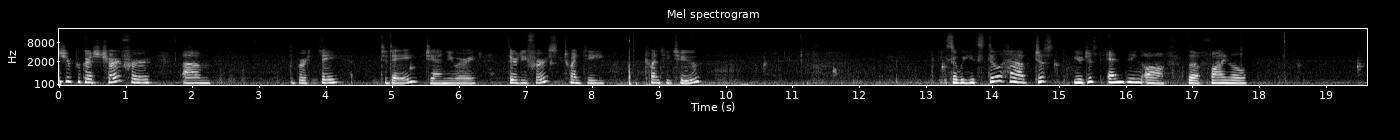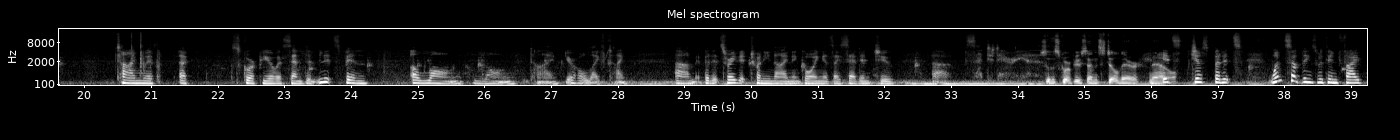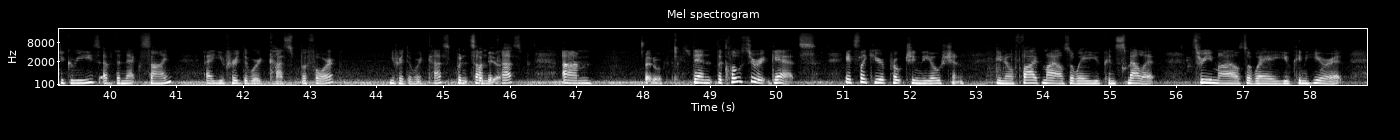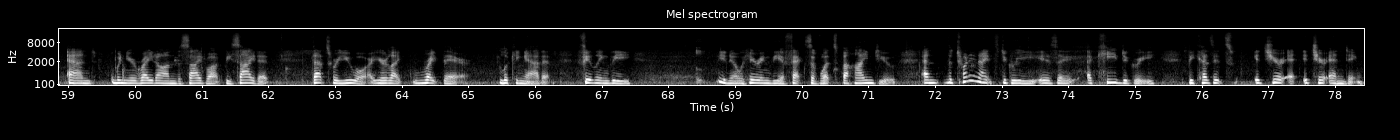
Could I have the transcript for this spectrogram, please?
is your progress chart for um, the birthday today, January 31st, 2022. So we still have just, you're just ending off the final time with a Scorpio ascendant, and it's been a long, long time, your whole lifetime. Um, but it's right at 29 and going, as I said, into uh, Sagittarius. So the Scorpio Sun is still there now. It's just, but it's once something's within five degrees of the next sign. Uh, you've heard the word cusp before. You've heard the word cusp when it's on the Yes. cusp. I know. the cusp. Then the closer it gets, it's like you're approaching the ocean. You know, five miles away you can smell it, three miles away you can hear it, and when you're right on the sidewalk beside it, that's where you are. You're like right there, looking at it, feeling the you know, hearing the effects of what's behind you. And the 29th degree is a, a key degree because it's it's your it's your ending.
